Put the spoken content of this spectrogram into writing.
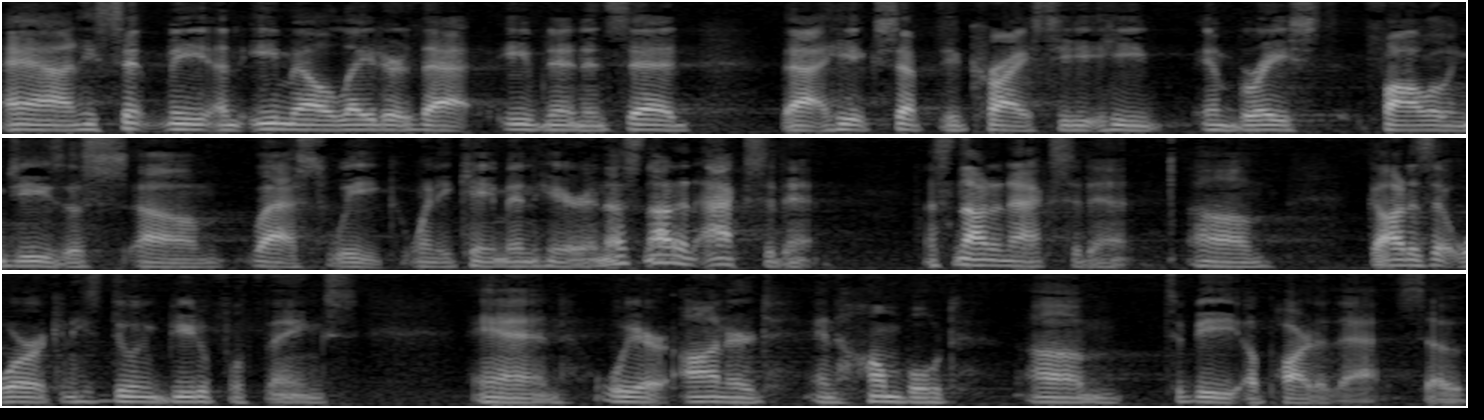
and he sent me an email later that evening and said that he accepted Christ. He, he embraced following Jesus um, last week when he came in here. And that's not an accident. That's not an accident. Um, God is at work and He's doing beautiful things. And we are honored and humbled um, to be a part of that. So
